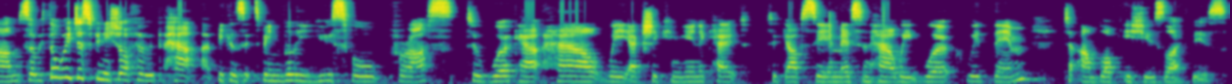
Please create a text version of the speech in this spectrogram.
Um, so we thought we'd just finish off with how, because it's been really useful for us to work out how we actually communicate to GovCMS and how we work with them to unblock issues like this.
